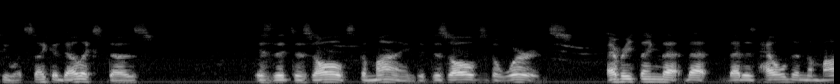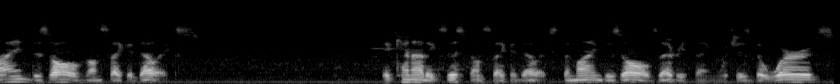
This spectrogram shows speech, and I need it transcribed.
See, what psychedelics does is it dissolves the mind, it dissolves the words. Everything that, that, that is held in the mind dissolves on psychedelics. It cannot exist on psychedelics. The mind dissolves everything, which is the words,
